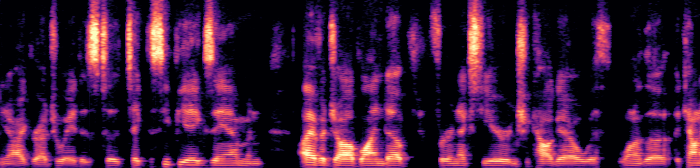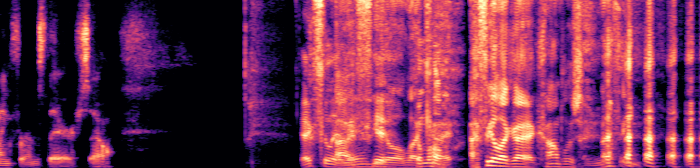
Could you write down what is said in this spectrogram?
you know I graduate is to take the CPA exam and I have a job lined up for next year in Chicago with one of the accounting firms there. So Excellent. I man. feel Yeah, like. I, I feel like I accomplished nothing. I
